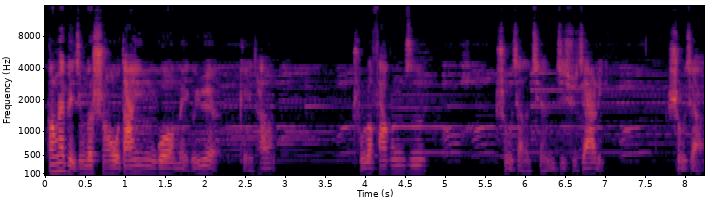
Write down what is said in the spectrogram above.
刚来北京的时候，答应过每个月给他，除了发工资，剩下的钱寄去家里，剩下的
